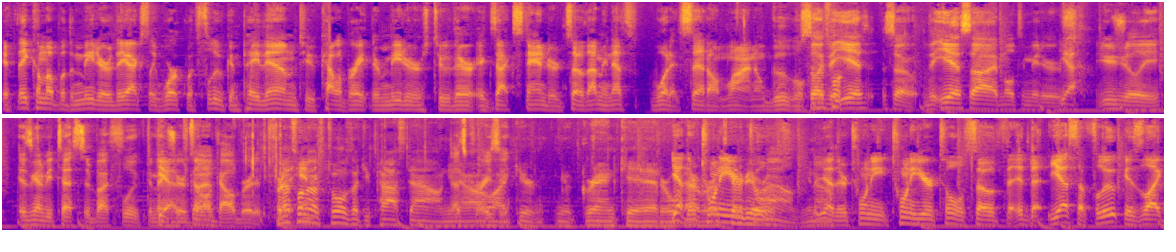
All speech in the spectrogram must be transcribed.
if they come up with a meter they actually work with fluke and pay them to calibrate their meters to their exact standard so i mean that's what it said online on google So like the ES, so the ESI multimeters Yeah. usually is going to be tested by Fluke to make Yeah, sure it's it's all gonna- calibrated. That's one of those tools that you pass down, you That's know, crazy. like your, your grandkid or yeah, whatever. they're 20 it's year be tools. around, you know. Yeah, they're 20, 20 year tools. So, th- th- yes, a fluke is like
